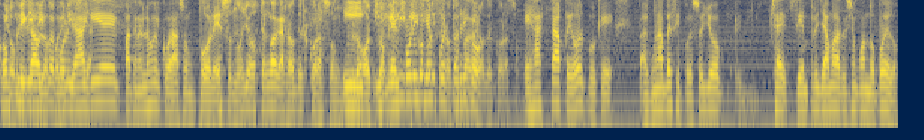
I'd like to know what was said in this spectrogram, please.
8 mil y pico los de policías aquí es para tenerlos en el corazón. Por eso, no, yo los tengo agarrados del corazón. Y, los 8 mil y policía en Puerto Rico es hasta peor porque algunas veces, por eso yo siempre llamo la atención cuando puedo.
